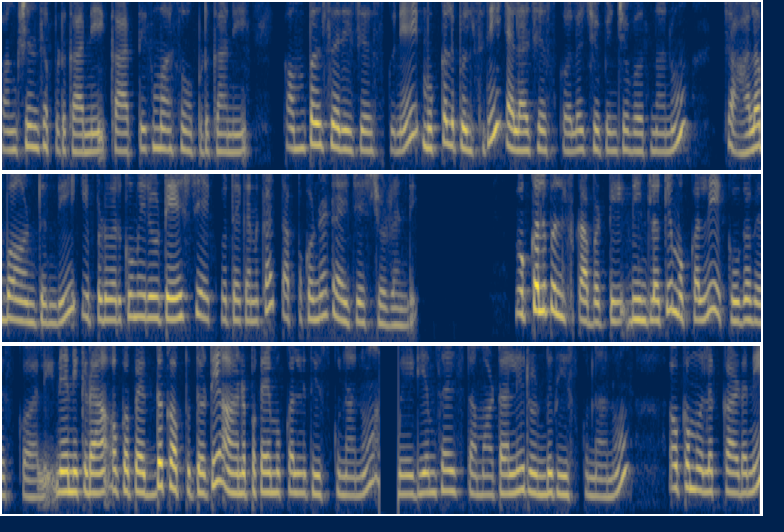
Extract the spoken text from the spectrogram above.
ఫంక్షన్స్ అప్పుడు కానీ కార్తీక మాసం అప్పుడు కానీ కంపల్సరీ చేసుకునే ముక్కల పులుసుని ఎలా చేసుకోవాలో చూపించబోతున్నాను. చాలా బాగుంటుంది. ఇప్పటి వరకు మీరు టేస్ట్ చేయకపోతే కనుక తప్పకుండా ట్రై చేసి చూడండి. ముక్కలు పులుసు కాబట్టి దీంట్లోకి ముక్కల్ని ఎక్కువగా వేసుకోవాలి. నేను ఇక్కడ ఒక పెద్ద కప్పుతోటి ఆనపకాయ ముక్కల్ని తీసుకున్నాను. మీడియం సైజ్ టమాటాలని రెండు తీసుకున్నాను. ఒక ములక్కాడని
